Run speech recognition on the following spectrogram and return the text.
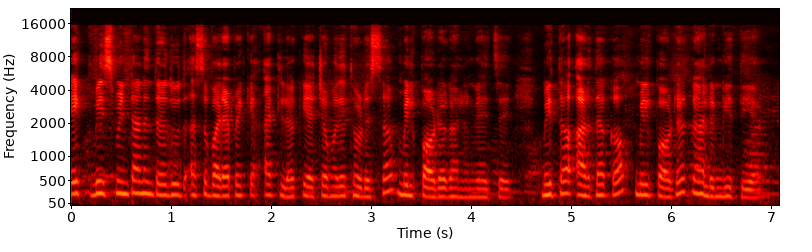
एक वीस मिनटानंतर दूध असं बऱ्यापैकी आटलं की याच्यामध्ये थोडंसं मिल्क पावडर घालून घ्यायचं आहे मी तर अर्धा कप मिल्क पावडर घालून घेते आहे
